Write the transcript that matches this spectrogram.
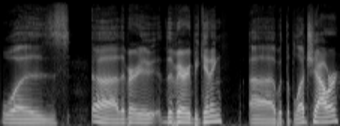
was uh the very the very beginning uh with the blood shower.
